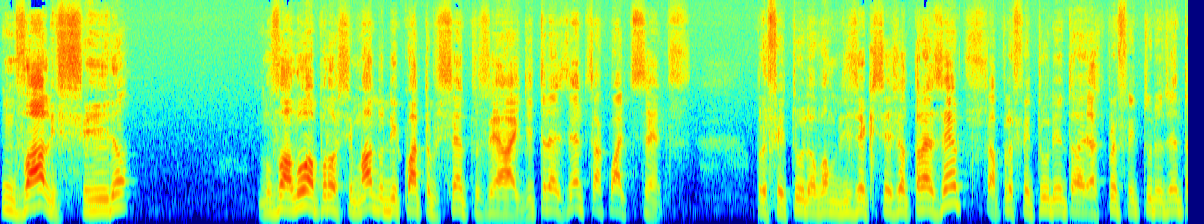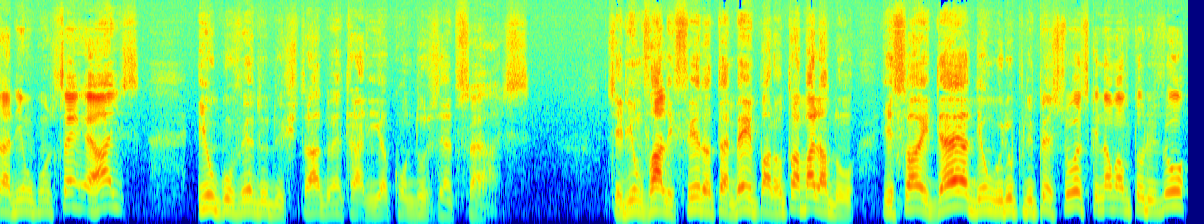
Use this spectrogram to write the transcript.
um vale-feira no valor aproximado de 400 reais, de 300 a 400. Prefeitura, vamos dizer que seja 300, a prefeitura entra, as prefeituras entrariam com 100 reais e o governo do estado entraria com 200 reais. Seria um vale-feira também para o trabalhador. Isso é a ideia de um grupo de pessoas que não autorizou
